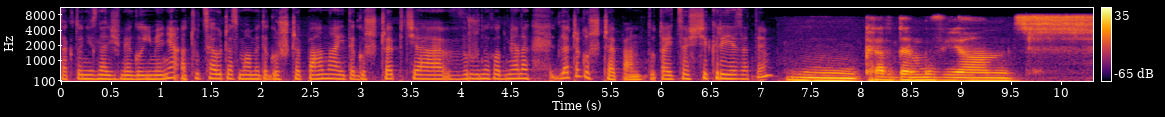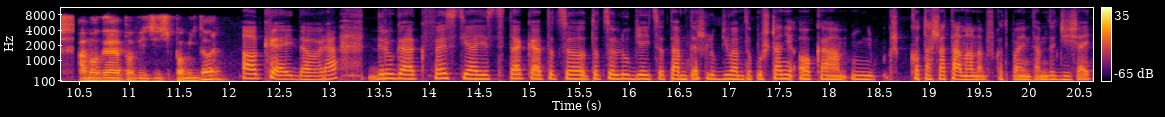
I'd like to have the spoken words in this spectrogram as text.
Tak to nie znaliśmy jego imienia, a tu cały czas mamy tego Szczepana i tego Szczepcia w różnych odmianach. Dlaczego Szczepan? Tutaj coś się kryje za tym? Hmm, prawdę mówiąc a mogę powiedzieć pomidor? Okej, okay, dobra. Druga kwestia jest taka, to co, to co lubię i co tam też lubiłam, to puszczanie oka mm, kota szatana na przykład pamiętam do dzisiaj.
